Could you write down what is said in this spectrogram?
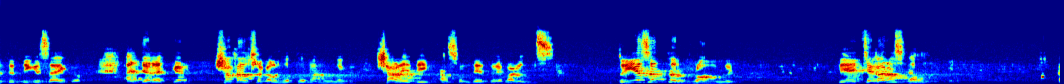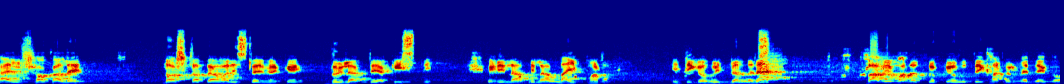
এতে দিকে সাইকেল আর যারা কেন? সকাল সকাল হতো না আল্লাহ সাড়ে দিক আসল দিয়ে বাড়ি দিচ্ছে তুই আছে তোর রং লই তুই ইচ্ছে কাল কাল সকালে দশটাতে আমার ইসলামীকে দুই লাখ টাকা কিস্তি। এটি না দিলে লাইফ মাটা এটিকে হুইট বেললে রে ভাবি মনের দুঃখে হুতি খাটের মেয়ে দেখো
